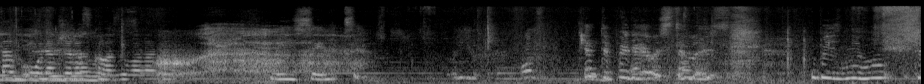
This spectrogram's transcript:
Там Оля уже рассказывала. Мои сынцы. Я теперь я осталась.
